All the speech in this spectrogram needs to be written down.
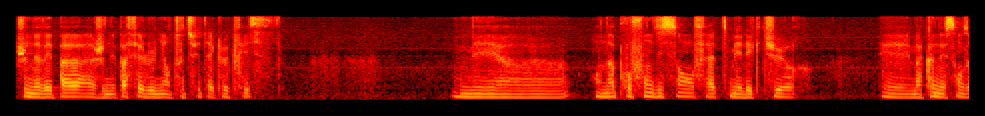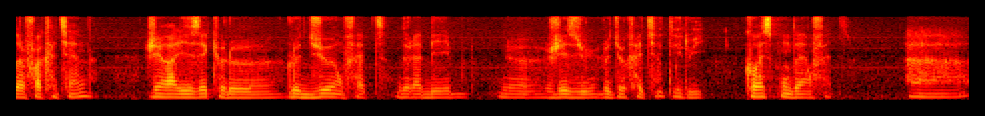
Je n'avais pas, je n'ai pas fait le lien tout de suite avec le Christ. Mais euh, en approfondissant en fait mes lectures et ma connaissance de la foi chrétienne, j'ai réalisé que le, le, Dieu en fait de la Bible, le Jésus, le Dieu chrétien. Lui. Correspondait en fait à,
